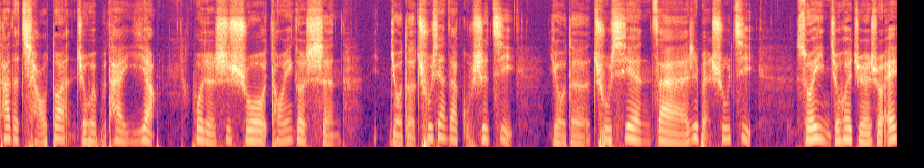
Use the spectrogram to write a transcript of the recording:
它的桥段就会不太一样。或者是说同一个神，有的出现在古世纪，有的出现在日本书记，所以你就会觉得说，哎，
